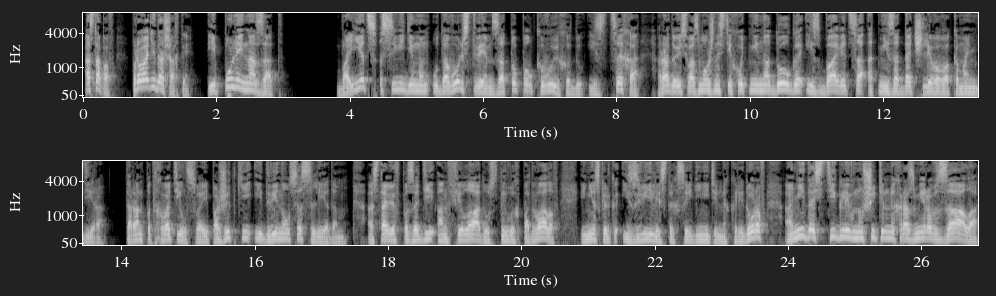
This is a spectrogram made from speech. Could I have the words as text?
Остапов, проводи до шахты. И пулей назад». Боец с видимым удовольствием затопал к выходу из цеха, радуясь возможности хоть ненадолго избавиться от незадачливого командира. Таран подхватил свои пожитки и двинулся следом. Оставив позади анфиладу стылых подвалов и несколько извилистых соединительных коридоров, они достигли внушительных размеров зала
